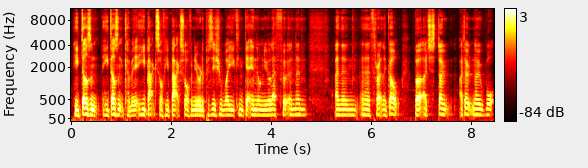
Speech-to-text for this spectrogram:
he doesn't he doesn't commit. He backs off. He backs off, and you're in a position where you can get in on your left foot and then and then and then threaten the goal. But I just don't I don't know what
